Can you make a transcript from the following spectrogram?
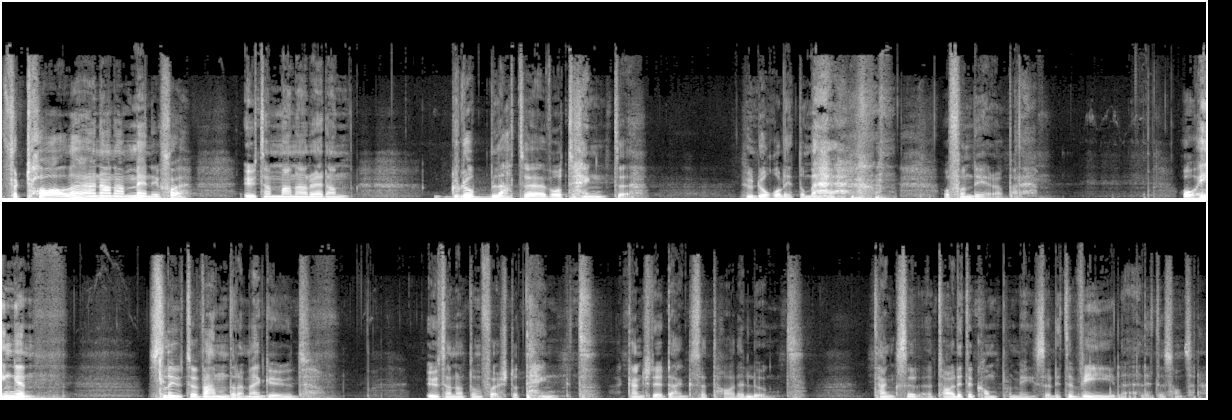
förtalar en annan människa utan man har redan grubblat över och tänkt hur dåligt de är och funderar på det. Och ingen slutar vandra med Gud utan att de först har tänkt kanske det är dags att ta det lugnt. Ta lite kompromisser, lite vila, lite sånt sådär.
